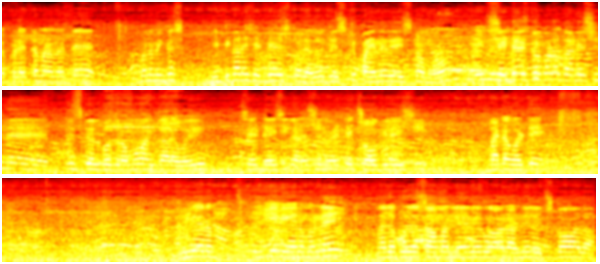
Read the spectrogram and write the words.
ఎప్పుడైతే మనమైతే మనం ఇంకా ఇంటికాడ షెడ్ వేసుకోలేదు జస్ట్ పైన వేసినాము. షెడ్ వేసుకోకుండా గణేషుని తీసుకెళ్ళిపోతున్నాము. ఇంకా పోయి షెడ్ వేసి గణేషుని పెట్టి చౌకీలు వేసి బట్ట కొట్టి ఇంకేనా ఇంకేమైనా ఉన్నాయి. మళ్ళీ పూజ సామాన్లు ఏమేమి కావాలి అన్ని తెచ్చుకోవాలా.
